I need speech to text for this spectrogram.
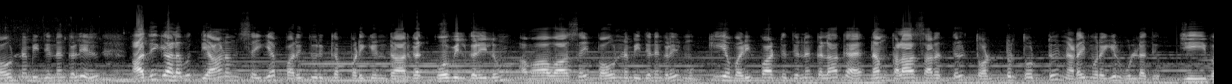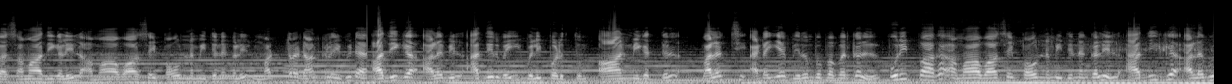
பௌர்ணமி தினங்களில் அதிக அளவு தியானம் செய்ய பரிந்துரைக்கப்படுகின்றார்கள். கோவில்களிலும் அமாவாசை பௌர்ணமி தினங்களில் முக்கிய வழிபாட்டு தினங்களாக நம் கலாச்சாரத்தில் தொற்று தொட்டு நடைமுறையில் உள்ளது. ஜீவ சமாதிகளில் அமாவாசை பௌர்ணமி தினங்களில் மற்ற நாட்களை விட அதிக அளவில் அதிர்வை வெளிப்படுத்தும். ஆன்மீகத்தில் வளர்ச்சி அடைய விரும்புபவர்கள் குறிப்பாக அமாவாசை பௌர்ணமி தினங்களில் அதிக அளவு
